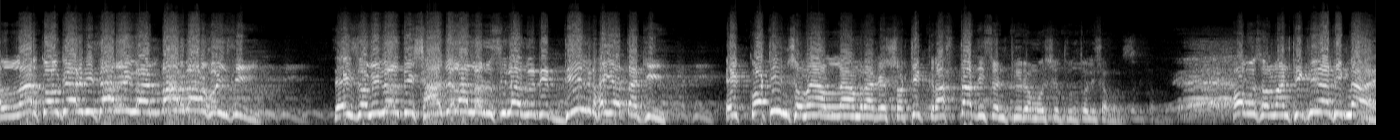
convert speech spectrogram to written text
আল্লাহর কৌটার বিচার বারবার হইছি। যে এই জমিন যদি শাহজালাল রুসিলা যদি দিল ভাইয়া থাকি, এই কঠিন সময় আল্লাহ আমরা যে সঠিক রাস্তা দিছেন ফিরে মসজিদ ফুলতলি সাহেব ও মুসলমান, ঠিক না ঠিক নাই?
